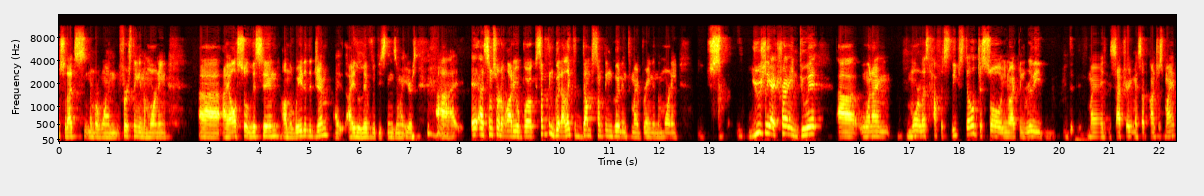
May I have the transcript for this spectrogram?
so that's number one. First thing in the morning. Uh, I also listen on the way to the gym. I, I live with these things in my ears. Uh, as some sort of audiobook, something good. I like to dump something good into my brain in the morning. Usually I try and do it uh, when I'm more or less half asleep still, just so, you know, I can really my saturate my subconscious mind.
